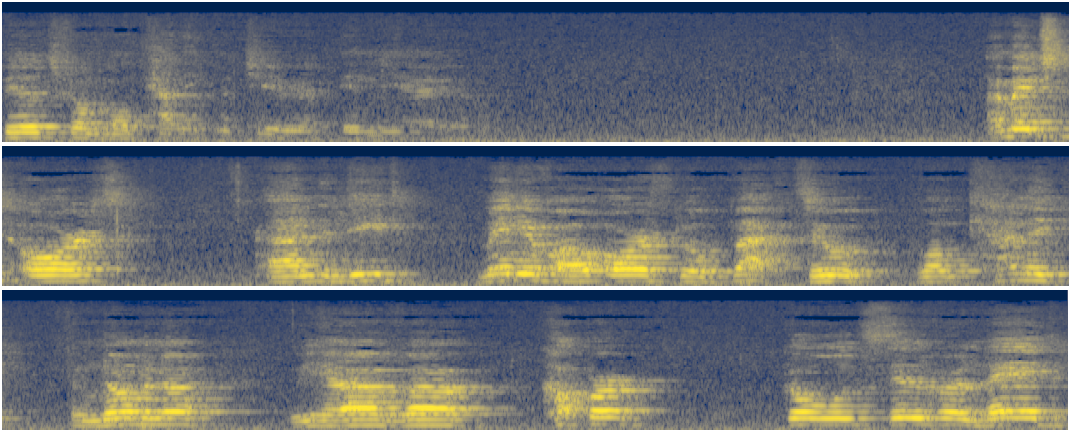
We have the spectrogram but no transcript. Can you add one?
built from volcanic material in the area. I mentioned ores, and indeed, many of our ores go back to volcanic phenomena. We have uh, copper, gold, silver, lead,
